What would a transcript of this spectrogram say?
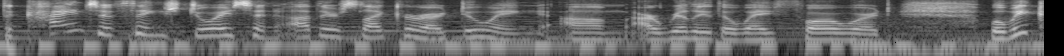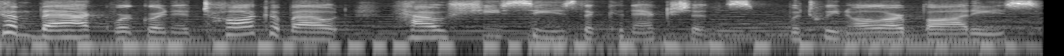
the kinds of things Joyce and others like her are doing um, are really the way forward. When we come back, we're going to talk about how she sees the connections between all our bodies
